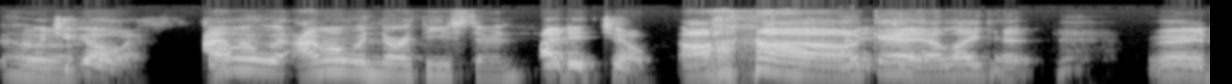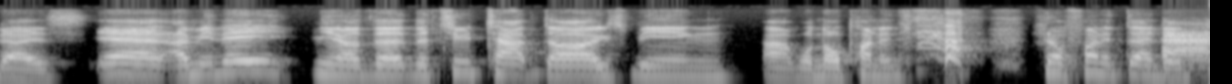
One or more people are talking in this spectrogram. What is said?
Who'd you go with? I went me. with I went with Northeastern. I did too. Oh, did okay. too. I like it. Very nice. Yeah, I mean they, you know, the the two top dogs being uh well no pun in, no pun intended.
